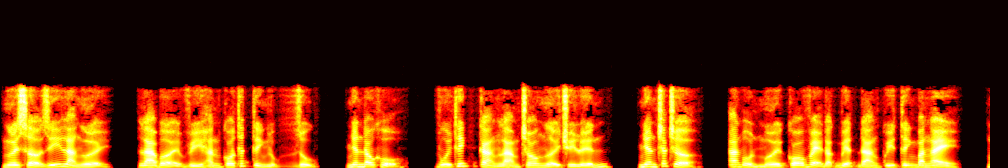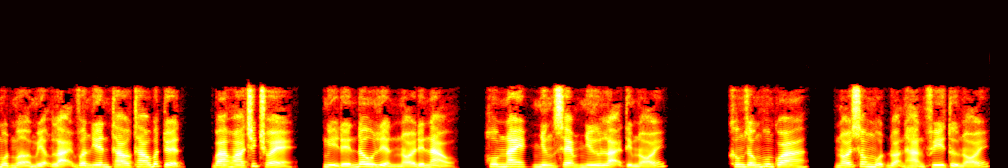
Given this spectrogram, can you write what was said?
Ngươi sở dĩ là người, là bởi vì hắn có thất tình lục dục, nhân đau khổ, vui thích càng làm cho người truy luyến, nhân chắc trở, an ổn mới có vẻ đặc biệt đáng quý tính ban ngày, một mở miệng lại vân yên thao thao bất tuyệt, ba hoa trích tròe, nghĩ đến đâu liền nói đến nào, hôm nay nhưng xem như lại tìm nói. Không giống hôm qua, nói xong một đoạn hàn phi tử nói,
